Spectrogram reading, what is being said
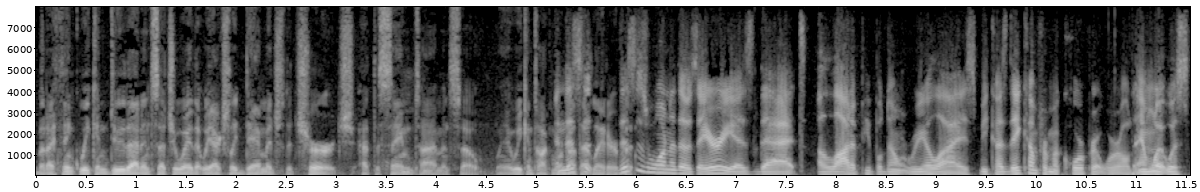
But I think we can do that in such a way that we actually damage the church at the same time. And so we can talk more about that is, later. This but is one of those areas that a lot of people don't realize because they come from a corporate world. And what was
